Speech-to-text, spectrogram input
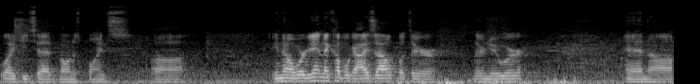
Like you said, bonus points. Uh, you know, we're getting a couple guys out, but they're they're newer, and uh,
